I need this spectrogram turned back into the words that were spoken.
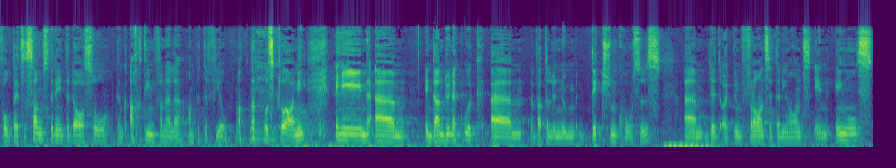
voltydse sangstudente daarso. Ek dink 18 van hulle amper te veel. Ons klaar nie. En um en dan doen ek ook um wat hulle noem diction courses. Um dit ek doen Frans, Italiaans en Engels.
